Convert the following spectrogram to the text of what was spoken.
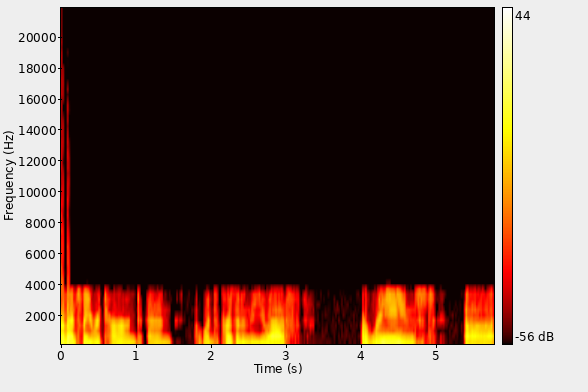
Eventually, he returned and went to prison in the U.S. Arranged. Uh,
